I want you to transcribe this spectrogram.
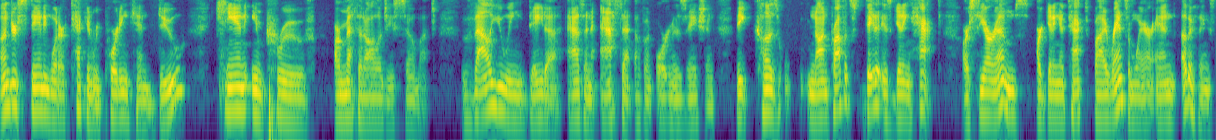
understanding what our tech and reporting can do can improve our methodology so much. Valuing data as an asset of an organization because nonprofits' data is getting hacked. Our CRMs are getting attacked by ransomware and other things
